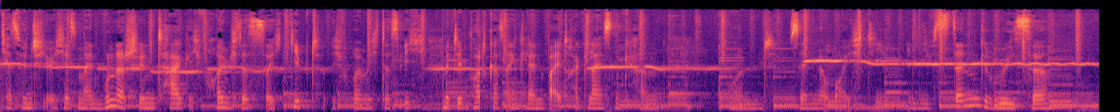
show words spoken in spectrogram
jetzt wünsche ich euch erstmal einen wunderschönen Tag. Ich freue mich, dass es euch gibt. Ich freue mich, dass ich mit dem Podcast einen kleinen Beitrag leisten kann und sende euch die liebsten Grüße.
